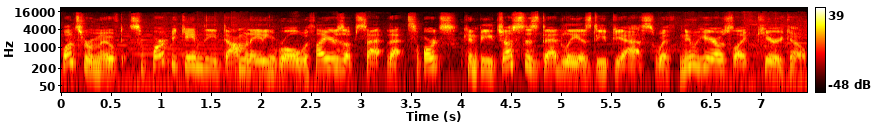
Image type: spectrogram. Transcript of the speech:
Once removed, support became the dominating role with players upset that supports can be just as deadly as DPS with new heroes like Kiriko.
